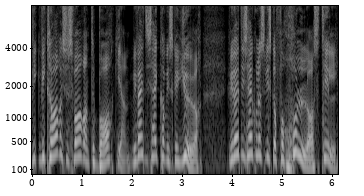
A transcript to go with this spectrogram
vi, vi, klarer ikke svarene tilbake igjen. Vi vet ikke helt hva vi skal gjøre. Vi vet ikke helt hvordan vi skal forholde oss til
